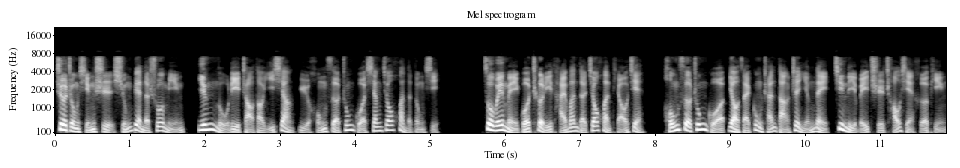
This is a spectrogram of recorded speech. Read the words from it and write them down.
这种形式雄辩的说明，应努力找到一项与红色中国相交换的东西，作为美国撤离台湾的交换条件。红色中国要在共产党阵营内尽力维持朝鲜和平。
